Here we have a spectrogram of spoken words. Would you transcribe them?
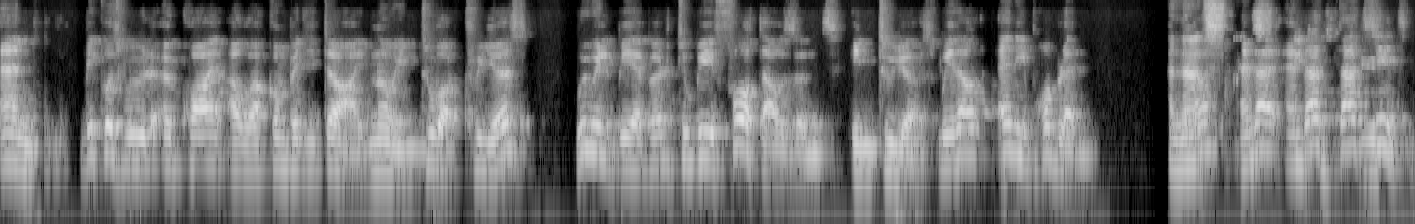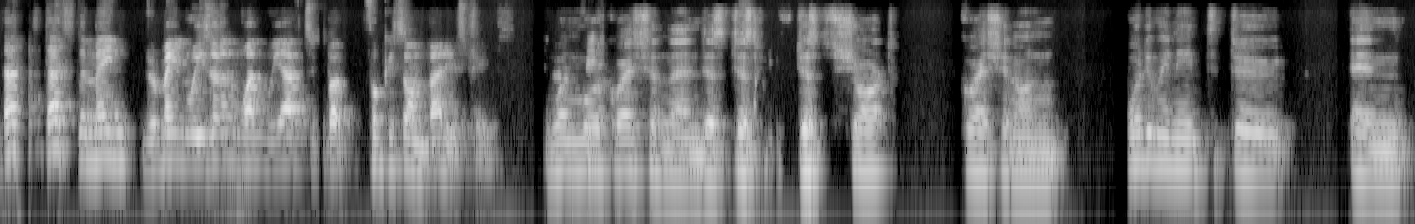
And because we will acquire our competitor, I know, in two or three years, we will be able to be 4,000 in two years without any problem and that's and that and that's that's it. That that's the main the main reason why we have to focus on value streams. One more question then, just just just short question on what do we need to do in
